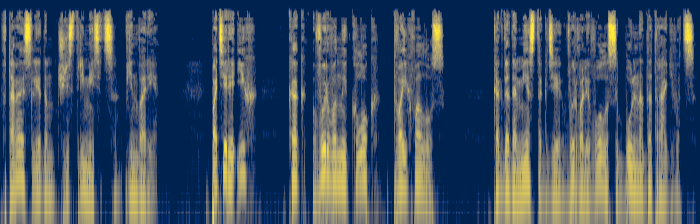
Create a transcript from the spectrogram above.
вторая следом через три месяца, в январе. Потеря их, как вырванный клок твоих волос, когда до места, где вырвали волосы, больно дотрагиваться.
